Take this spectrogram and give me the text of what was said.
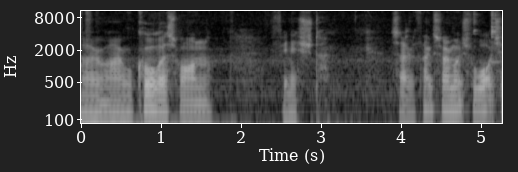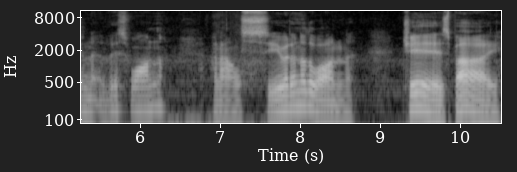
So I will call this one finished. So thanks very much for watching this one and I'll see you at another one. Cheers, bye.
